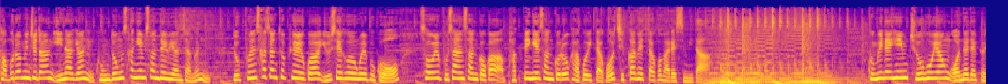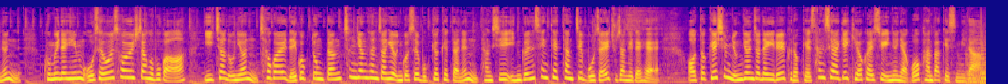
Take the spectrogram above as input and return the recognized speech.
더불어민주당 이낙연 공동 상임선대위원장은 높은 사전투표율과 유세 호응을 보고 서울 부산 선거가 박빙의 선거로 가고 있다고 직감했다고 말했습니다. 국민의힘 주호영 원내대표는 국민의힘 오세훈 서울시장 후보가 2005년 처가의 내곡동 땅 측량 현장에 온 것을 목격했다는 당시 인근 생태탕집 모자의 주장에 대해 어떻게 16년 전의 일을 그렇게 상세하게 기억할 수 있느냐고 반박했습니다.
